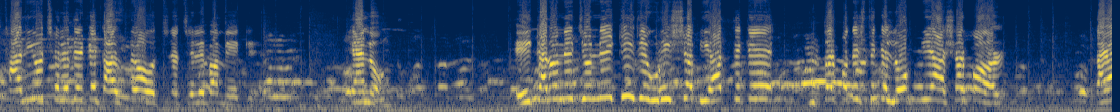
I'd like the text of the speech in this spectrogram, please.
স্থানীয় ছেলেদেরকে কাজ দেওয়া হচ্ছে না, ছেলে বা মেয়েকে। কেন? এই কারণের জন্যই কি যে উড়িষ্যা, বিহার থেকে উত্তরপ্রদেশ থেকে লোক নিয়ে আসার পর তারা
